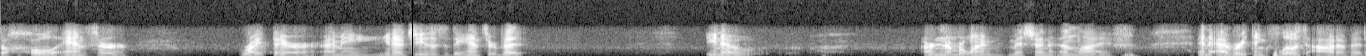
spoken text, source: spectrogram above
the whole answer right there. I mean, you know, Jesus is the answer, but, you know, our number one mission in life, and everything flows out of it,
